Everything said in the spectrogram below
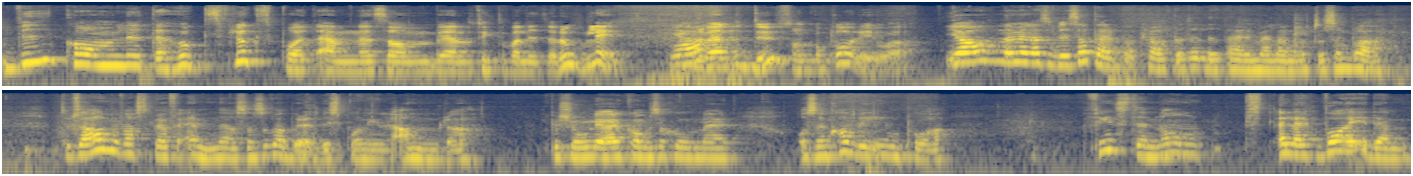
Vi kom lite hux flux på ett ämne som vi ändå tyckte var lite roligt. Ja. Det var ändå du som kom på det Johan. Ja, nej men alltså vi satt här och pratade lite här emellanåt och sen bara typ så, ja men vad ska vi ha för ämne? Och sen så bara började vi spåna in andra personliga konversationer. Och sen kom vi in på, finns det någon, eller vad är den,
